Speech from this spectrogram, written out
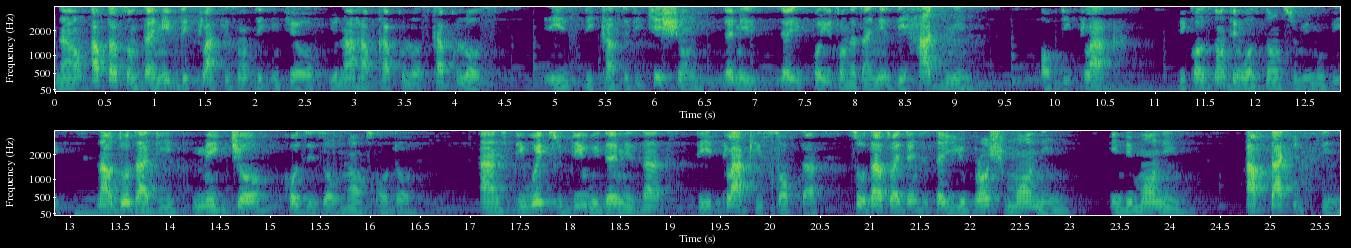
Now, after some time, if the plaque is not taken care of, you now have calculus. Calculus is the calcification. Let me for you to understand. Means the hardening of the plaque because nothing was done to remove it. Now, those are the major causes of mouth odor. And the way to deal with them is that the plaque is softer. So that's why dentists tell you you brush morning in the morning after eating,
